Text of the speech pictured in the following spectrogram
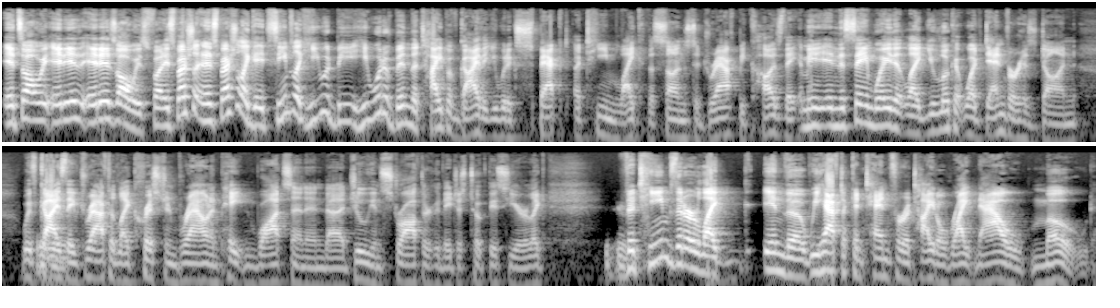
it's always it is it is always funny, especially and especially like it seems like he would be he would have been the type of guy that you would expect a team like the Suns to draft because they I mean in the same way that like you look at what Denver has done with guys they've drafted like Christian Braun and Peyton Watson and uh, Julian Strawther who they just took this year like the teams that are like in the we have to contend for a title right now mode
